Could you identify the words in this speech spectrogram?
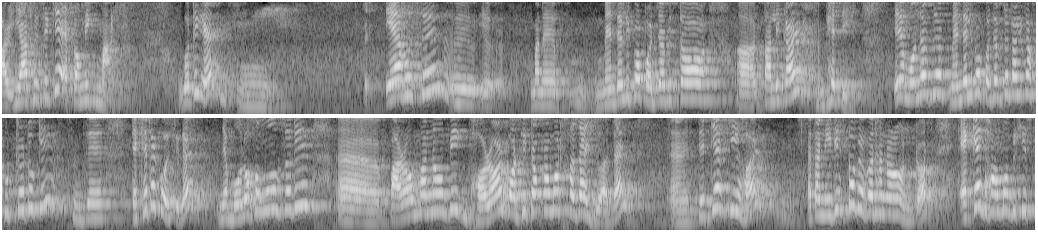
আৰু ইয়াত হৈছে কি? Atomic mass. গতিকে এয়া হৈছে মানে মেণ্ডেলিভৰ পৰ্যাবৃত্ত তালিকাৰ ভেটি। এতিয়া মণ্ডলীয় মেণ্ডেলিভৰ পৰ্যাবৃত্ত তালিকাৰ সূত্ৰটো কি? যে তেখেতে কৈছিলে যে মৌলসমূহক যদি পাৰমাণৱিক ভৰৰ বৰ্ধিত ক্ৰমত সজাই যোৱা যায় তেতিয়া কি হয়? এটা নিৰ্দিষ্ট ব্যৱধানৰ অন্তত একে ধৰ্ম বিশিষ্ট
